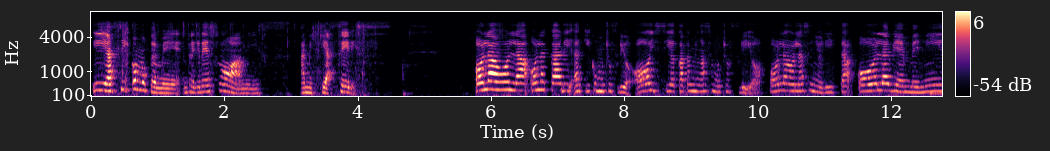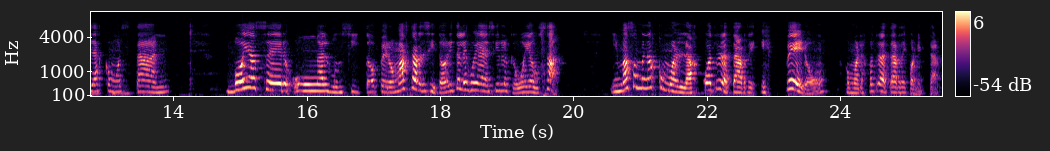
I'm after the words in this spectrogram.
Y así como que me regreso a mis, a mis quehaceres. Hola, hola, hola Cari, aquí con mucho frío. Hoy sí, acá también hace mucho frío. Hola, hola señorita. Hola, bienvenidas, ¿cómo están? Voy a hacer un álbumcito, pero más tardecito. Ahorita les voy a decir lo que voy a usar. Y más o menos como a las 4 de la tarde, espero, como a las 4 de la tarde, conectar.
